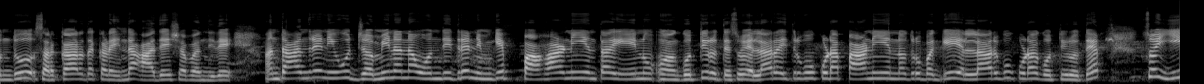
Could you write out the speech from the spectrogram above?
ಒಂದು ಸರ್ಕಾರದ ಕಡೆಯಿಂದ ಆದೇಶ ಬಂದಿದೆ. ಅಂತ ಅಂದರೆ ನೀವು ಜಮೀನನ್ನು ಹೊಂದಿದ್ರೆ ನಿಮಗೆ ಪಹಣಿ ಅಂತ ಏನು ಗೊತ್ತಿರುತ್ತೆ. ಸೊ ಎಲ್ಲ ರೈತರಿಗೂ ಕೂಡ ಪಾಣಿ ಅನ್ನೋದ್ರ ಬಗ್ಗೆ ಎಲ್ಲರಿಗೂ ಕೂಡ ಗೊತ್ತಿರುತ್ತೆ. ಸೊ ಈ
